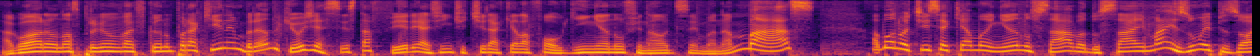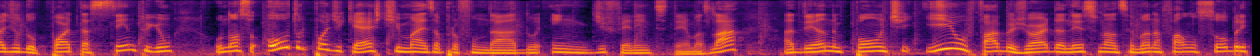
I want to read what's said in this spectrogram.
Agora o nosso programa vai ficando por aqui, lembrando que hoje é sexta-feira e a gente tira aquela folguinha no final de semana, mas a boa notícia é que amanhã, no sábado, sai mais um episódio do Porta 101, o nosso outro podcast mais aprofundado em diferentes temas. Lá, Adriano Ponte e o Fábio Jordan, nesse final de semana, falam sobre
